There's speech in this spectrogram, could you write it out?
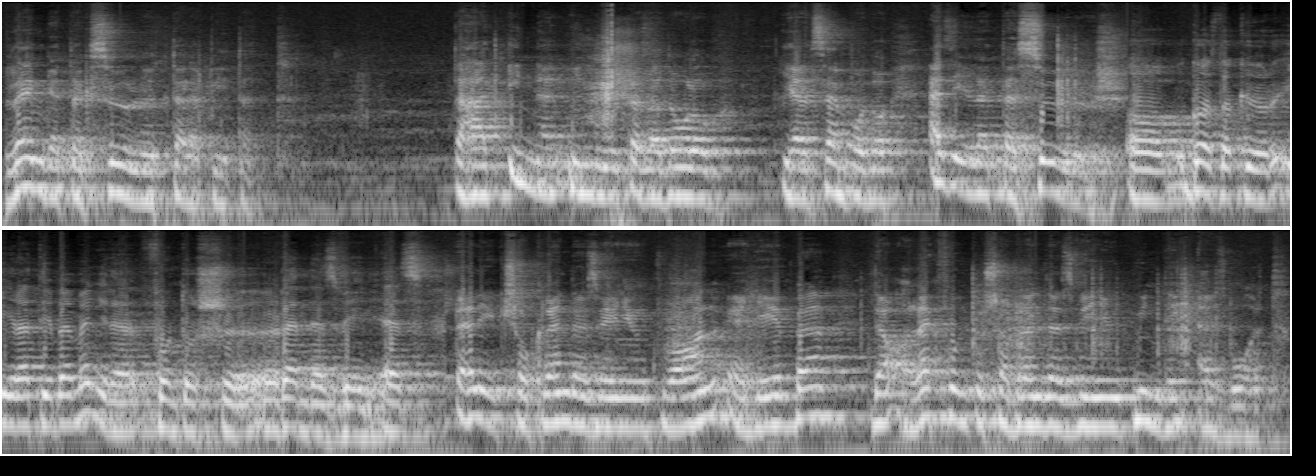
rengeteg szőlőt telepített. Tehát innen indult ez a dolog ilyen szempontból. Ezért lett ez szőlős. A gazdakör életében mennyire fontos rendezvény ez? Elég sok rendezvényünk van egy évben, de a legfontosabb rendezvényünk mindig ez volt.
